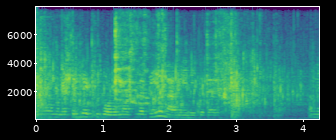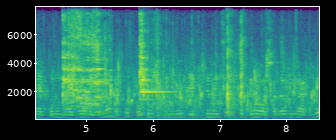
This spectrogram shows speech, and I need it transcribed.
আমার মনে করলে একটু গরম মশলা দিয়ে নামিয়ে নিতে পারে। আমি আর কোনো মশলা দেবো না। দেখো কত সুন্দর দেখতে হয়েছে। খেতেও অসাধারণ লাগবে।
